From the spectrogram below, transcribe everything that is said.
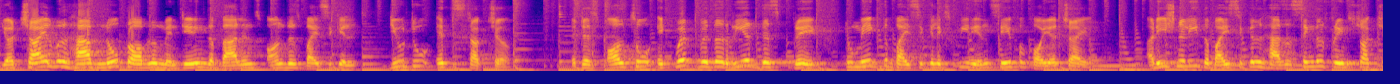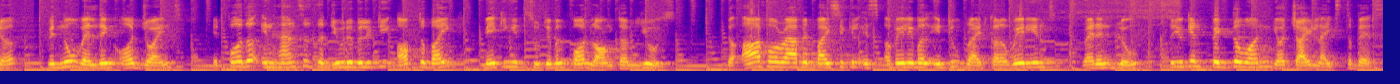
Your child will have no problem maintaining the balance on this bicycle due to its structure. It is also equipped with a rear disc brake to make the bicycle experience safer for your child. Additionally, the bicycle has a single frame structure with no welding or joints. It further enhances the durability of the bike, making it suitable for long-term use. The R for Rabbit bicycle is available in two bright color variants, red and blue, so you can pick the one your child likes the best.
